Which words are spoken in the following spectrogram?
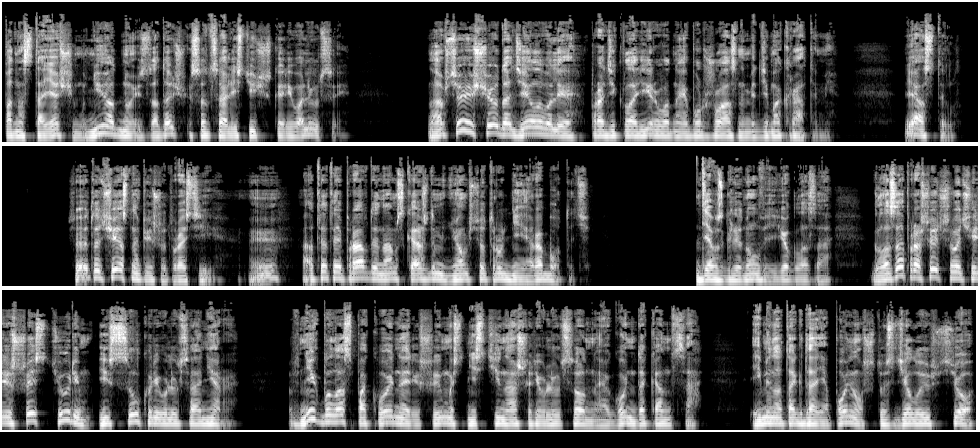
по-настоящему ни одну из задач социалистической революции. А все еще доделывали продекларированное буржуазными демократами. Я остыл. Все это честно пишут в России. И от этой правды нам с каждым днем все труднее работать. Я взглянул в ее глаза. Глаза прошедшего через шесть тюрем и ссылку революционера. В них была спокойная решимость нести наш революционный огонь до конца. Именно тогда я понял, что сделаю все,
